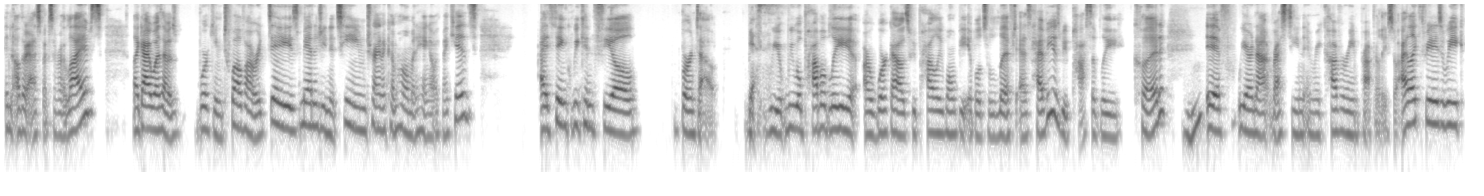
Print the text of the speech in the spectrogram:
in other aspects of our lives, like I was, I was working 12 hour days, managing a team, trying to come home and hang out with my kids. I think we can feel burnt out Yes. We we will probably our workouts, we probably won't be able to lift as heavy as we possibly could mm-hmm. if we are not resting and recovering properly. So I like 3 days a week,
